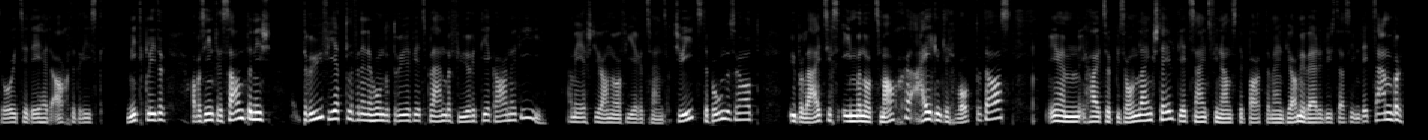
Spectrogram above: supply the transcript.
Der OECD hat 38 Mitglieder. Aber das Interessante ist, drei Viertel von den 143 Ländern führen die gar nicht ein am 1. Januar 2024. Die Schweiz, der Bundesrat, überlegt sich immer noch zu machen. Eigentlich will er das. Ich, ähm, ich habe jetzt etwas online gestellt. Jetzt sagt das Finanzdepartement, ja, wir werden uns das im Dezember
